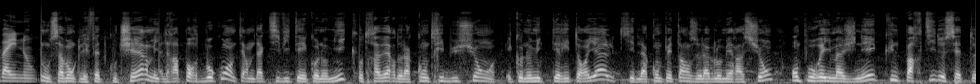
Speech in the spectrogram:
baino. Nous savons que les fêtes coûtent cher, mais elles rapportent beaucoup en termes d'activité économique. Au travers de la contribution économique territoriale, qui est de la compétence de l'agglomération, on pourrait imaginer qu'une partie de cette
